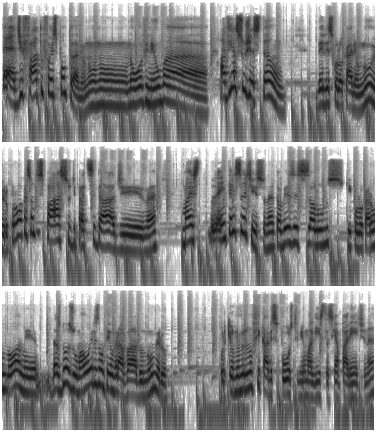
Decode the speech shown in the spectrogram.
É, de fato foi espontâneo. Não, não, não houve nenhuma. Havia sugestão deles colocarem um número por uma questão de espaço, de praticidade, né? Mas é interessante isso, né? Talvez esses alunos que colocaram o nome, das duas, uma, ou eles não tenham gravado o número, porque o número não ficava exposto em nenhuma lista assim aparente, né?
